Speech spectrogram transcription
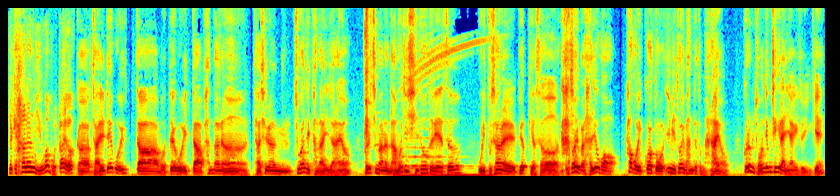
이렇게 하는 이유가 뭘까요? 그러니까 잘 되고 있다, 못 되고 있다 판단은 사실은 주관적 판단이잖아요. 그렇지만은 나머지 시도들에서 우리 부산을 베껴서 다 도입을 하려고 하고 있고 또 이미 도입한 데도 많아요. 그러면 좋은 정책이라는 이야기죠, 이게.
